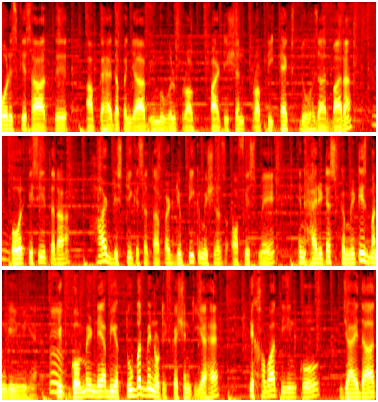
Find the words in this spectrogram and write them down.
और इसके साथ आपका है the Punjab immovable partition property act 2012 और इसी तरह हर डिस्ट्रिक्ट की सतह पर डिप्टी कमिश्नर ऑफ़िस में इनहेरिटेंस कमिटीज़ बन गई हुई हैं। ये गवर्नमेंट ने अभी अक्टूबर में नोटिफिकेशन किया है कि खातन को जायदाद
